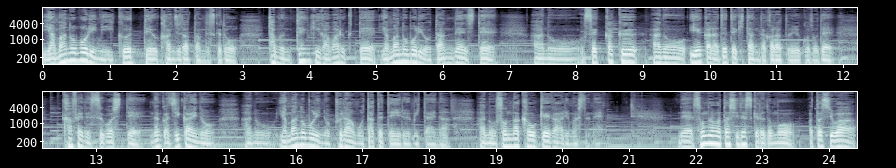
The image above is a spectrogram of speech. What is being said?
山登りに行くっていう感じだったんですけど多分天気が悪くて山登りを断念してあのせっかくあの家から出てきたんだからということでカフェで過ごしてなんか次回のあの山登りのプランを立てているみたいなあのそんな光景がありましたね。でそんな私ですけれども私は、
